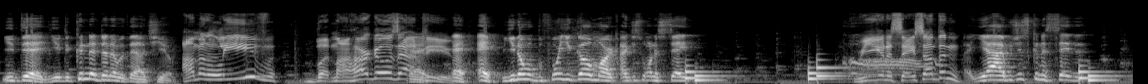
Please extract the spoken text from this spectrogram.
You did. You couldn't have done it without you. I'm gonna leave, but my heart goes out to you. hey, hey, you know what? Before you go, Mark, I just want to say, Were you gonna say something? Uh, yeah, I was just gonna say that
